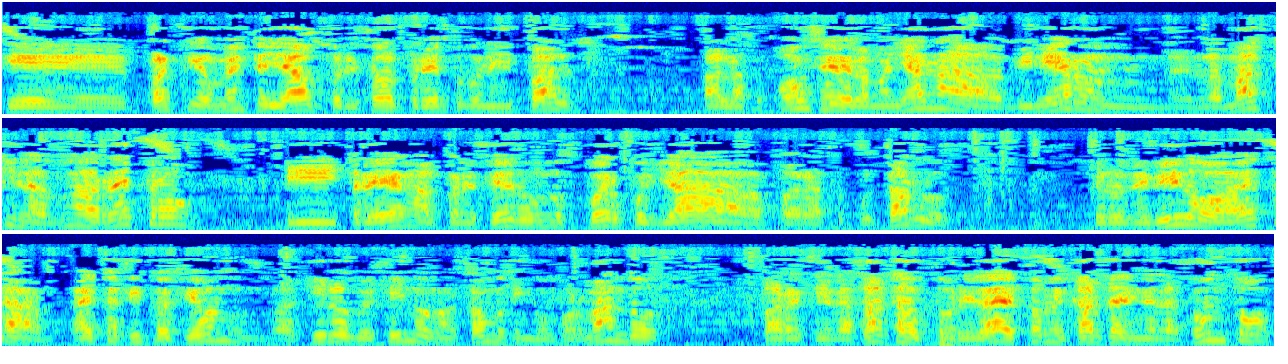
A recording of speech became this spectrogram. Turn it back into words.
que prácticamente ya autorizó el presidente municipal. A las 11 de la mañana vinieron las máquinas, una retro, y traían al parecer unos cuerpos ya para sepultarlos. Pero debido a esta, a esta situación, aquí los vecinos nos estamos inconformando para que las altas autoridades tomen cartas en el asunto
